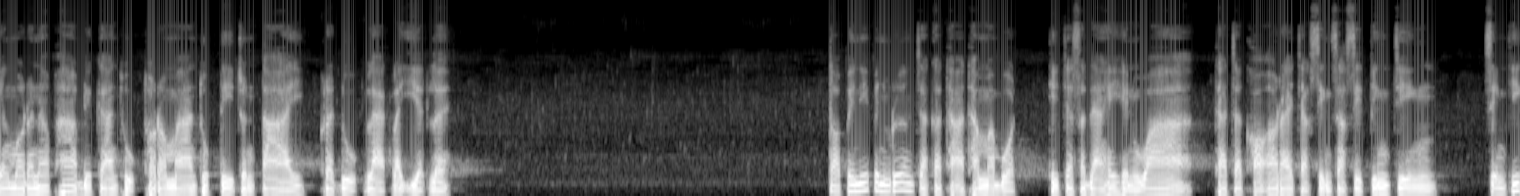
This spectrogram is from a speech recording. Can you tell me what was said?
ยังมรณภาพด้วยการถูกทรมานทุบตีจนตาย กระดูกแหลกละเอียดเลย ต่อไปนี้เป็นเรื่องจากคาถาธรรมบทที่จะแสดงให้เห็นว่า ถ้าจะขออะไรจากสิ่งศักดิ์สิทธิ์จริง ๆ สิ่งที่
